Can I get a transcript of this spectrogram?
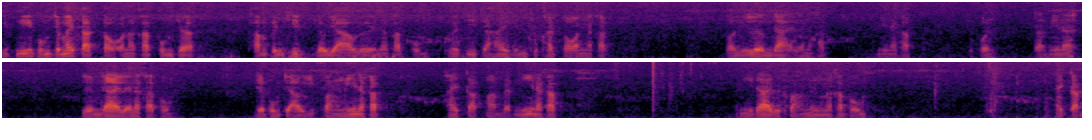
ลิปนี้ผมจะไม่ตัดต่อนะครับ ผมจะทำเป็นคลิปยาวๆเลยนะครับ ผมเพื่อที่จะให้เห็นทุกขั้นตอนนะครับ ตอนนี้เริ่มได้แล้วนะครับ นี่นะครับ ทุกคนตอนนี้นะ เริ่มได้แล้วนะครับ ผม เดี๋ยวผมจะเอาอีกฝั่งนี้นะครับ ให้กลับมาแบบนี้นะครับ อันนี้ได้ไปฝั่งหนึงนะครับ ผม ให้กลับ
